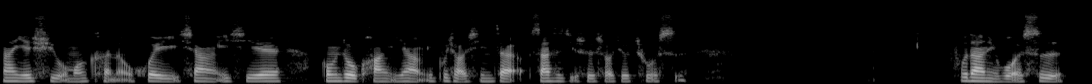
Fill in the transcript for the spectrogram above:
那也许我们可能会像一些工作狂一样，一不小心在三十几岁的时候就猝死。复旦女博士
